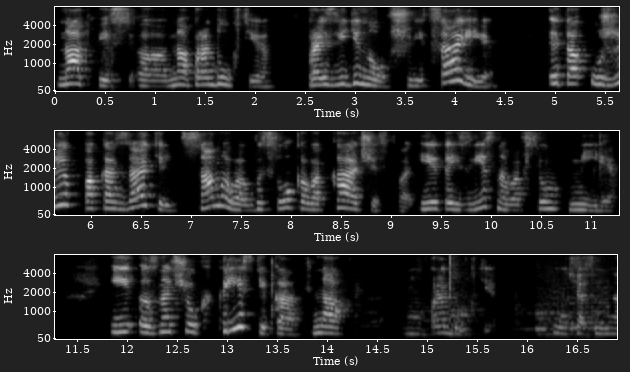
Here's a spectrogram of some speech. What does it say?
надпись на продукте «Произведено в Швейцарии» это уже показатель самого высокого качества, и это известно во всем мире. И э, значок крестика на продукте, сейчас у меня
